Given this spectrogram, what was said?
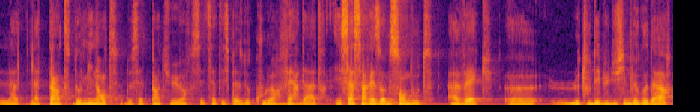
la, la, teinte dominante de cette peinture, c'est cette espèce de couleur verdâtre, et ça, ça résonne sans doute avec euh, le tout début du film de Godard,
